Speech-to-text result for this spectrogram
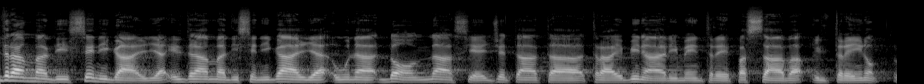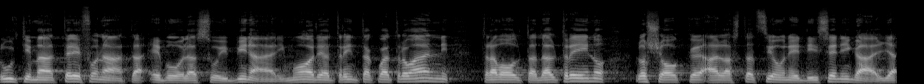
dramma di Senigallia, il dramma di Senigallia, una donna si è gettata tra i binari mentre passava il treno. L'ultima telefonata e vola sui binari. Muore a 34 anni, travolta dal treno, lo shock alla stazione di Senigallia.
